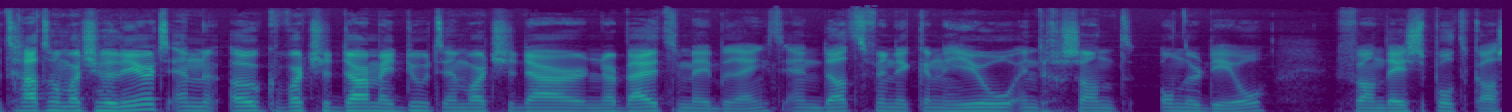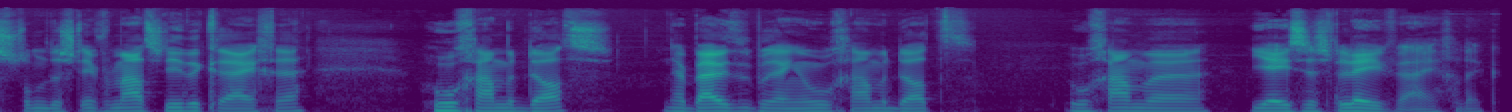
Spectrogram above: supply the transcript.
het gaat om wat je leert en ook wat je daarmee doet en wat je daar naar buiten mee brengt. En dat vind ik een heel interessant onderdeel van deze podcast. Om dus de informatie die we krijgen, hoe gaan we dat naar buiten brengen? Hoe gaan we dat, hoe gaan we Jezus leven eigenlijk?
